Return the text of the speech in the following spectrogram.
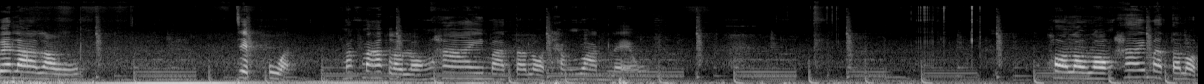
เวลาเราเจ็บปวดมาก ๆ เราร้องไห้มาตลอดทั้งวันแล้ว พอเราร้องไห้มาตลอด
